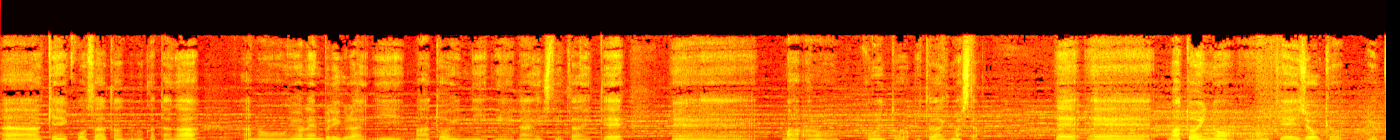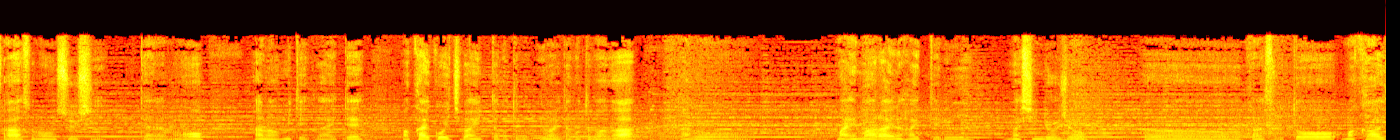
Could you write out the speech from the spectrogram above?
あ現役コンサルタントの方があの4年ぶりぐらいに、まあ、当院に、え、来院していただいて、えまあ、あのコメントをいただきました。で、えー、まあ、当院の経営状況というか、その収支みたいなのを、あの、見ていただいて、まあ、開口一番言ったこと、言われた言葉が、あの、まあ、MRI の入っている、まあ、診療所からすると、まあ、かわい、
